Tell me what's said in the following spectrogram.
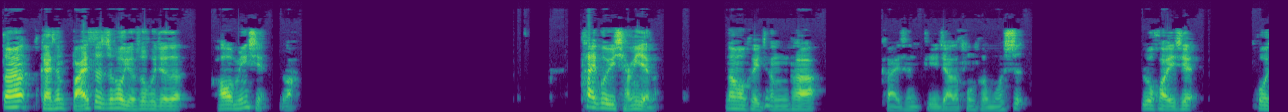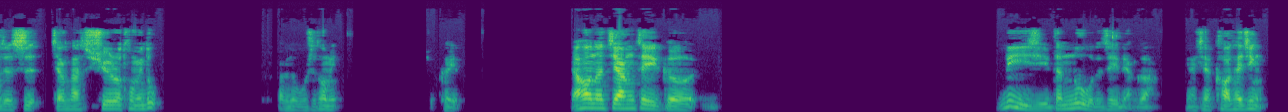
当然，改成白色之后，有时候会觉得好明显，对吧？太过于抢眼了，那么可以将它改成叠加的混合模式，弱化一些，或者是将它削弱透明度，百分之五十透明就可以了。然后呢，将这个立即登录的这两个，你看现在靠太近，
